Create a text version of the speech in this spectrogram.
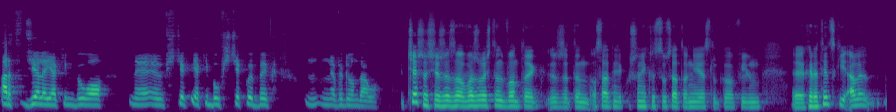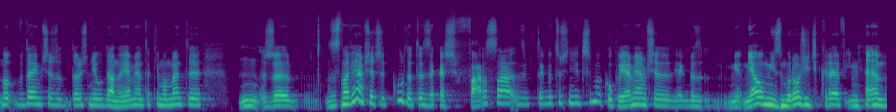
arcydziele, jakim było, e, jaki był wściekły byk, mm, wyglądało. Cieszę się, że zauważyłeś ten wątek, że ten ostatnie kuszenie Chrystusa to nie jest tylko film e, heretycki, ale no, wydaje mi się, że dość nieudany. Ja miałem takie momenty, że zastanawiałem się, czy kurde, to jest jakaś farsa, jakby się nie trzyma kupy. Ja miałem się jakby, miało mi zmrozić krew i miałem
